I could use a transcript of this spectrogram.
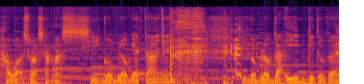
hawa suasana si goblok eta nya si goblok gaib gitu kan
